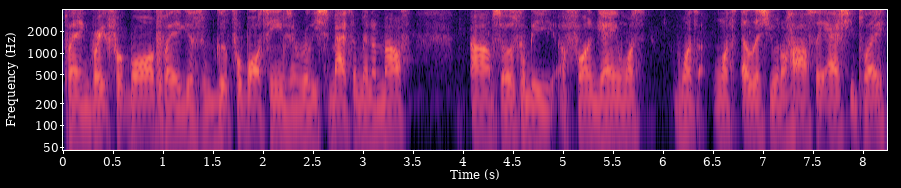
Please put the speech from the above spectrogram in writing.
playing great football, play against some good football teams, and really smacked them in the mouth. Um, so it's gonna be a fun game once once once LSU and Ohio State actually play.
